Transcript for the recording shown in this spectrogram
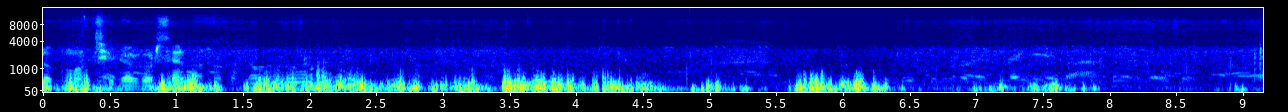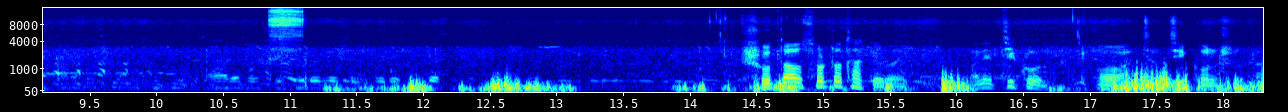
লোক মাছ শিকার করছেন। সুতাও ছোট থাকে ভাই। মানে চিকুন। ও আচ্ছা চিকন সুতা।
